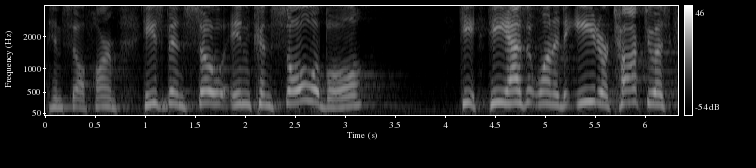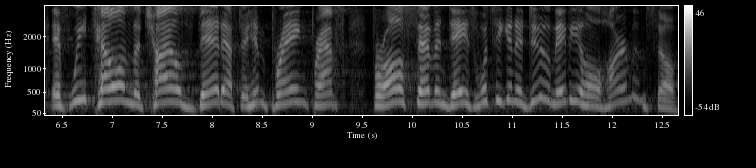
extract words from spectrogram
himself harm? He's been so inconsolable. He, he hasn't wanted to eat or talk to us. If we tell him the child's dead after him praying, perhaps for all seven days, what's he going to do? Maybe he'll harm himself.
